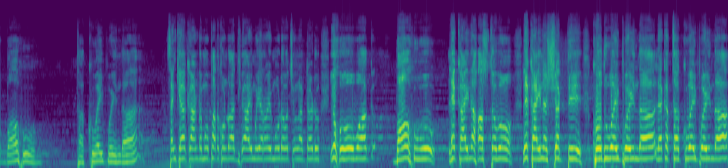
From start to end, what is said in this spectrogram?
బాహు తక్కువైపోయిందా? సంఖ్యాకాండము పదకొండో అధ్యాయము ఇరవై మూడో వచ్చిన అంటాడు యహోవా బాహువు లేక ఆయన హస్తవం లేక ఆయన శక్తి కొదువైపోయిందా? లేక తక్కువైపోయిందా?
